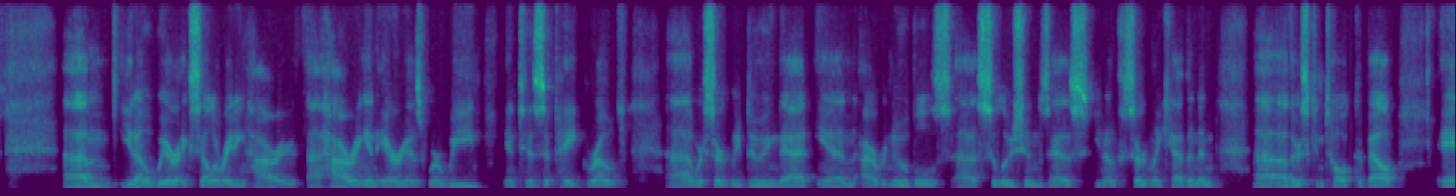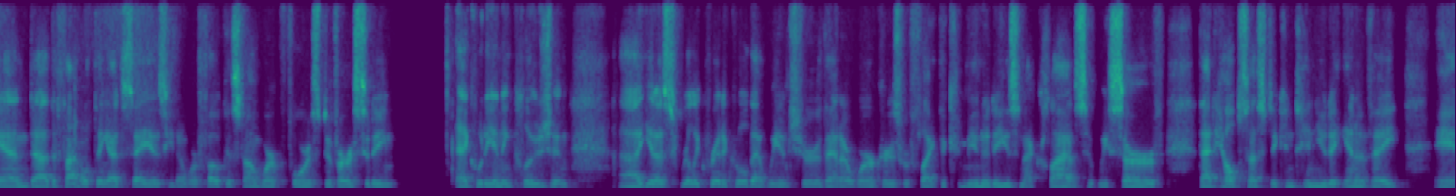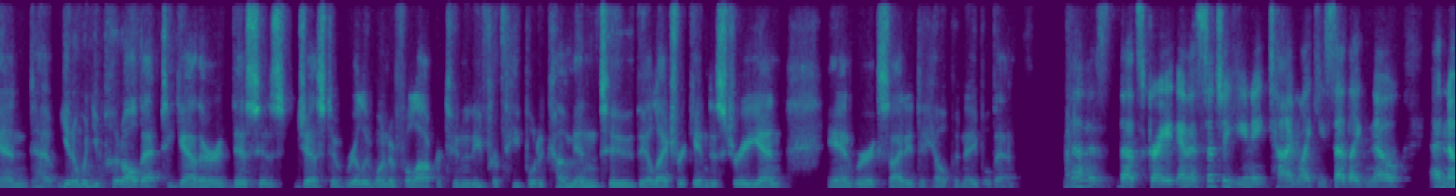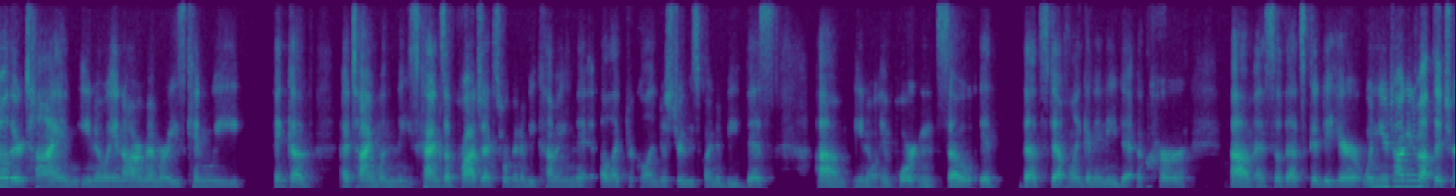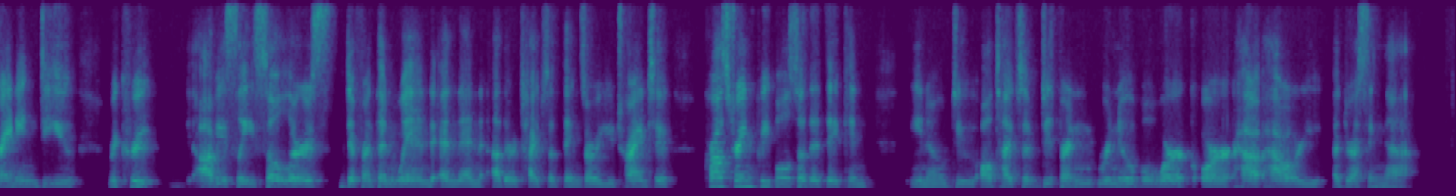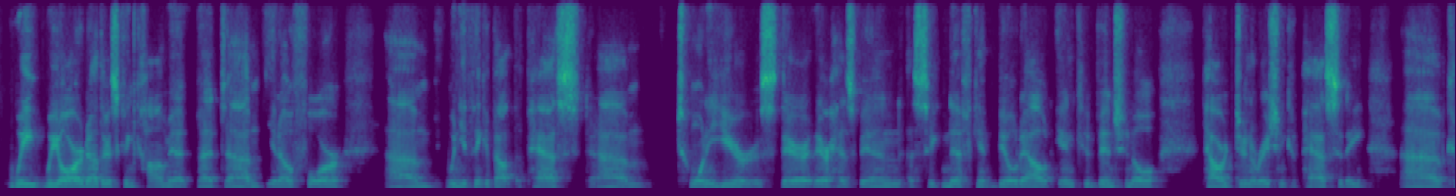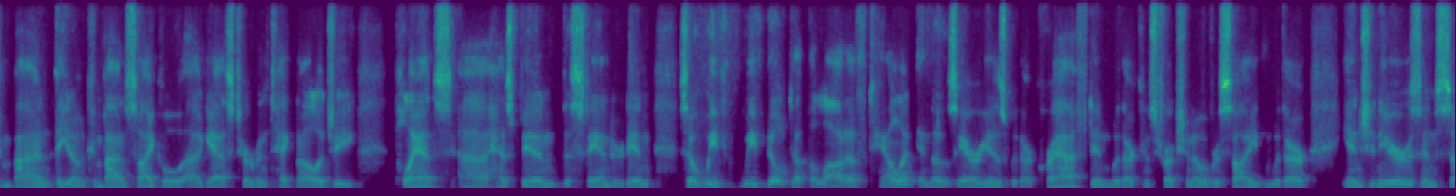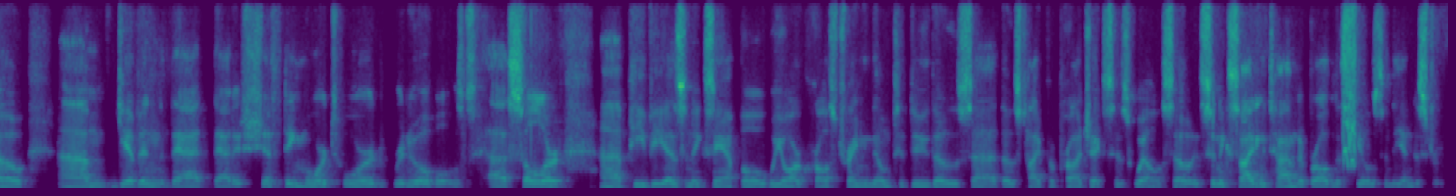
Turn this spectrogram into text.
Um, you know, we're accelerating hire, uh, hiring in areas where we anticipate growth. Uh, we're certainly doing that in our renewables uh, solutions, as you know, certainly Kevin and uh, others can talk about. And uh, the final thing I'd say is, you know, we're focused on workforce diversity, equity, and inclusion. Uh, you know, it's really critical that we ensure that our workers reflect the communities and our clients that we serve. That helps us to continue to innovate. And, uh, you know, when you put all that together, this is just a really wonderful opportunity for people to come into the electric industry. And, and we're excited to help enable that. That is, that's great. And it's such a unique time, like you said, like no, at no other time, you know, in our memories can we think of a time when these kinds of projects were going to be coming the electrical industry was going to be this um, you know important so it that's definitely going to need to occur Um, and so that's good to hear. When you're talking about the training, do you recruit? Obviously, solar is different than wind, and then other types of things. Or are you trying to cross train people so that they can, you know, do all types of different renewable work? Or how how are you addressing that? We we are, and others can comment. But um, you know, for um, when you think about the past um, 20 years, there there has been a significant build out in conventional power generation capacity, uh, combined, you know, combined cycle uh, gas turbine technology plants uh, has been the standard. And so we've we've built up a lot of talent in those areas with our craft and with our construction oversight and with our engineers. And so um, given that that is shifting more toward renewables, uh, solar, uh, PV as an example, we are cross training them to do those uh, those type of projects as well. So it's an exciting time to broaden the skills in the industry.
